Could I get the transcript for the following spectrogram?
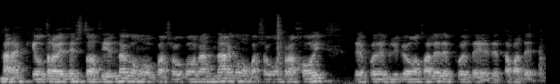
para que otra vez esto hacienda, como pasó con Aznar, como pasó con Rajoy, después de Felipe González, después de, Zapatero.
